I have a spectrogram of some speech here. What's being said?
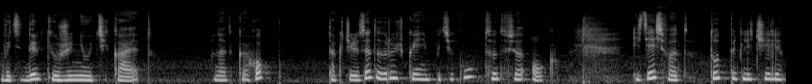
в эти дырки уже не утекает. Она такая, хоп, так через эту дырочку я не потеку, тут все ок. И здесь вот тут подлечили,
